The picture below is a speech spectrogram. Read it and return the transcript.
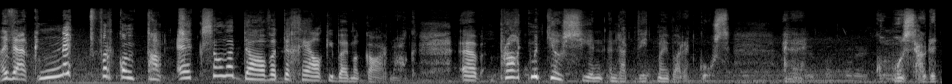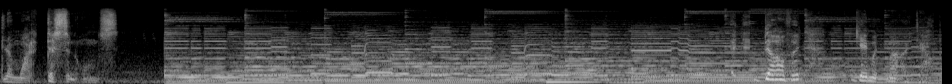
Hy werk net vir kontant. Ek sal dat Dawid 'n geldjie bymekaar maak. Uh praat met jou seun en laat weet my wat dit kos. En uh, kom ons hou dit nou maar tussen ons. David, jy moet my uithelp.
